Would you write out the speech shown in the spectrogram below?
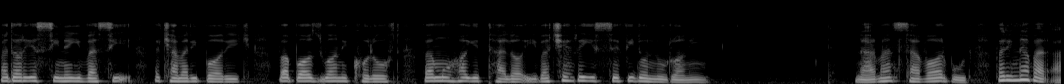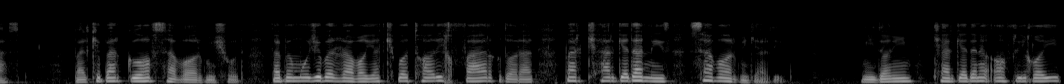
و دارای سینه وسیع و کمری باریک و بازوانی کلفت و موهای طلایی و چهره سفید و نورانی. نرمن سوار بود ولی نه بر اسب بلکه بر گاو سوار می‌شد و به موجب روایت که با تاریخ فرق دارد بر کرگدن نیز سوار میگردید. می‌دانیم کرگدن آفریقایی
